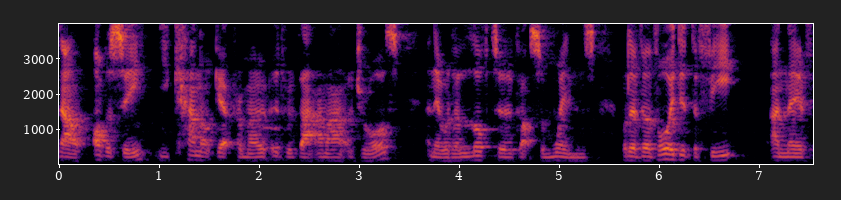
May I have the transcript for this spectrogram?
Now, obviously, you cannot get promoted with that amount of draws, and they would have loved to have got some wins, but have avoided defeat and they've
